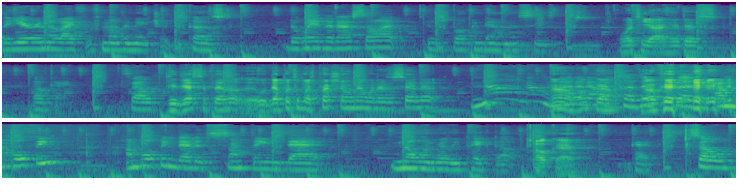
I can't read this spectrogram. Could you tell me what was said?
a year in the life of Mother Nature, because the way that I saw it, it was broken down in seasons. Wait till y'all hear this. Okay, So Did that set that up? That put too much pressure on that when I just said that? no, no, not at okay. all. Because Okay. I'm hoping, I'm hoping that it's something that no one really picked up. Okay. Okay. So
